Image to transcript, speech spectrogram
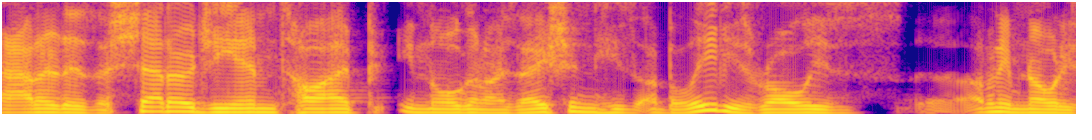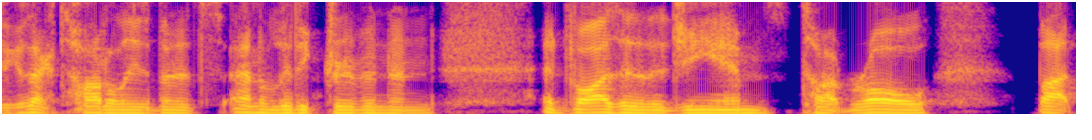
added as a shadow GM type in the organization. He's, I believe, his role is uh, I don't even know what his exact title is, but it's analytic driven and advisor to the GM type role. But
